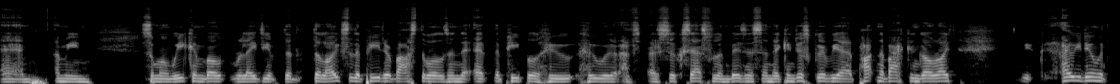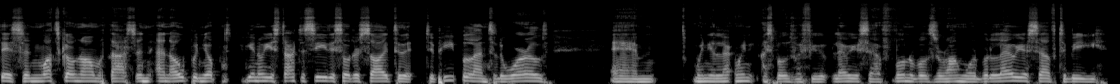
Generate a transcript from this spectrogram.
um, I mean, someone we can both relate to, the, the likes of the Peter Bastables and the, uh, the people who, who are successful in business and they can just give you a pat in the back and go, right, how are you doing with this and what's going on with that? And, and open you up you know you start to see this other side to to people and to the world. Um when you when I suppose if you allow yourself vulnerable is the wrong word but allow yourself to be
